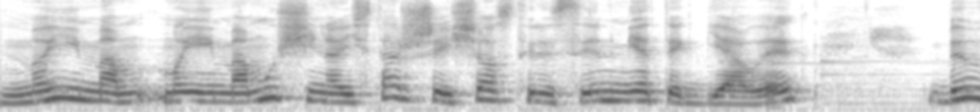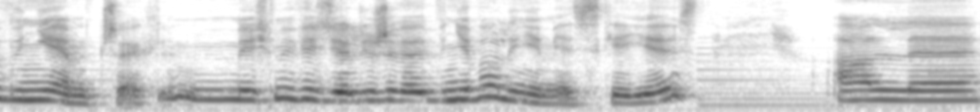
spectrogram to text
mojej, mam, mojej mamusi, najstarszej siostry syn, Mietek Białek, był w Niemczech. Myśmy wiedzieli, że w niewoli niemieckiej jest, ale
